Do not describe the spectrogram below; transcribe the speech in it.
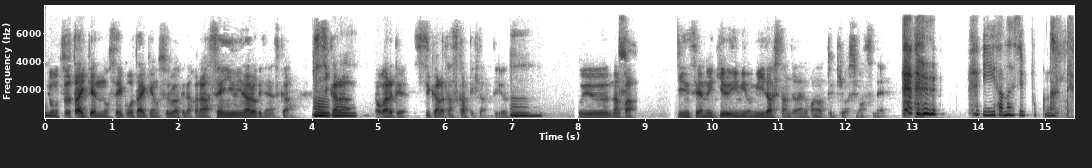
ん。共通体験の成功体験をするわけだから、戦友になるわけじゃないですか。うん父からうん逃れて、父から助かってきたっていう。うん。そういう、なんか、人生の生きる意味を見出したんじゃないのかなっていう気はしますね。いい話っぽくなってる。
